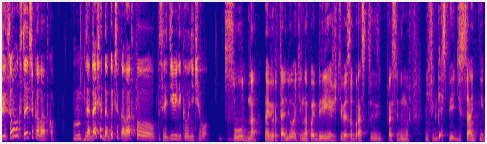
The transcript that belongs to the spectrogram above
Яйцолог стоит шоколадку. Задача добыть шоколадку посреди великого ничего. Судно на вертолете, на побережье, тебя забрасывают, ты просто думаешь, нифига себе десантник.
